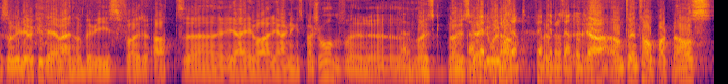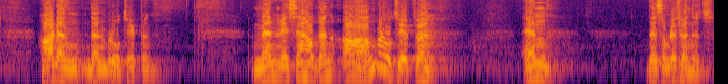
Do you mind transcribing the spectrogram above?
så ville jo ikke det være noe bevis for at uh, jeg var gjerningsperson. For uh, nå, husker, nå, husker jeg ikke hvor mange 50% Ja, Omtrent halvparten av oss har den, den, blodtypen. Men hvis jeg hadde en annen blodtype enn det som ble funnet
